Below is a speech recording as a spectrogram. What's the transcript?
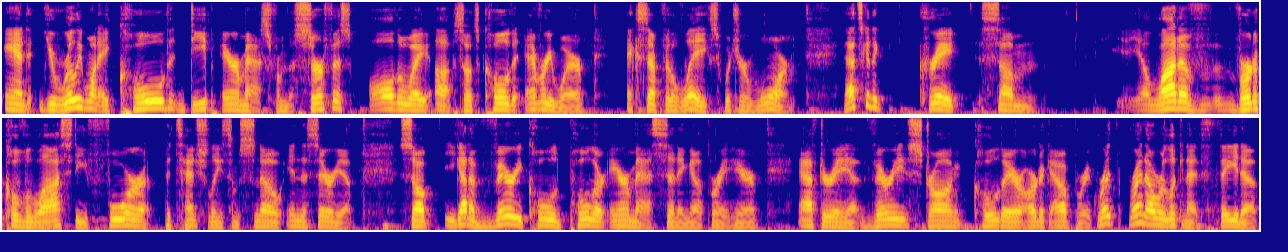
And you really want a cold, deep air mass from the surface all the way up. So it's cold everywhere except for the lakes, which are warm. That's going to create some a lot of vertical velocity for potentially some snow in this area. So you got a very cold polar air mass setting up right here after a very strong cold air Arctic outbreak. Right, right now we're looking at theta,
